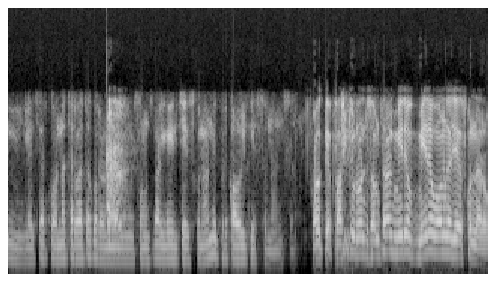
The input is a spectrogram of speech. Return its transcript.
లేదు సార్ కొన్న తర్వాత ఒక రెండు సంవత్సరాలు నేను చేసుకున్నాను ఇప్పుడు కౌలుకి ఇస్తున్నాను సార్. ఓకే ఫస్ట్ రెండు సంవత్సరాలు మీరు మీరే ఓన్గా చేసుకున్నారు.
